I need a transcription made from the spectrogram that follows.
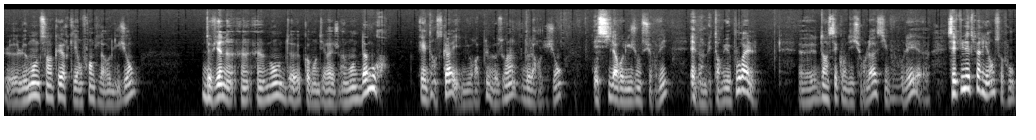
le, monde sans cœur qui enfante la religion devienne un, monde, comment dirais-je, un monde d'amour. Et dans ce cas, il n'y aura plus besoin de la religion. Et si la religion survit, eh bien, tant mieux pour elle. Euh, dans ces conditions-là, si vous voulez. Euh, c'est une expérience, au fond.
